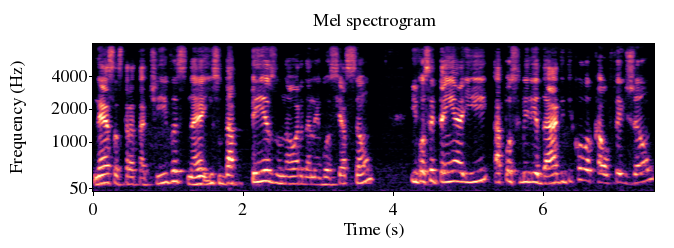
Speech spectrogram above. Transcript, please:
nessas tratativas, né? Isso dá peso na hora da negociação e você tem aí a possibilidade de colocar o feijão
